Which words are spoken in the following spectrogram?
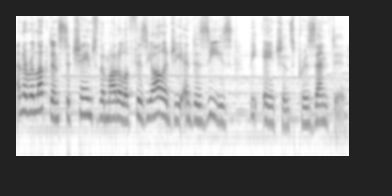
and the reluctance to change the model of physiology and disease the ancients presented.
